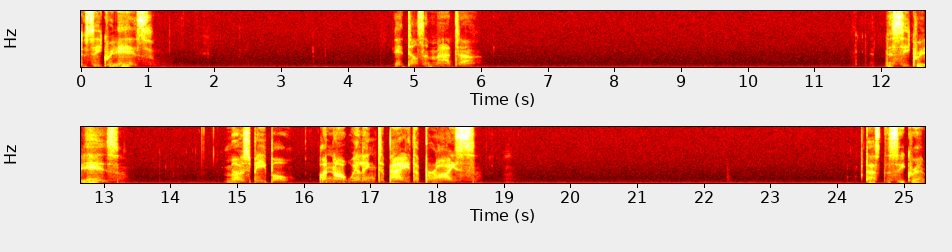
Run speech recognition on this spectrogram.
The secret is it doesn't matter. The secret is most people are not willing to pay the price. That's the secret.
